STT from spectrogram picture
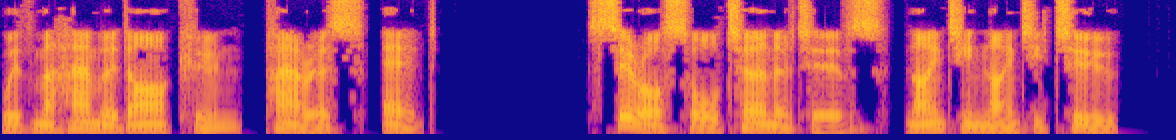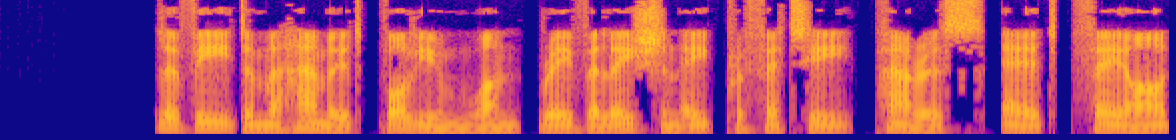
with Muhammad Arkoun, Paris, ed. Syros Alternatives, 1992 La vie de Muhammad, Volume 1, Révélation et prophétie, Paris, ed. Fayard,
